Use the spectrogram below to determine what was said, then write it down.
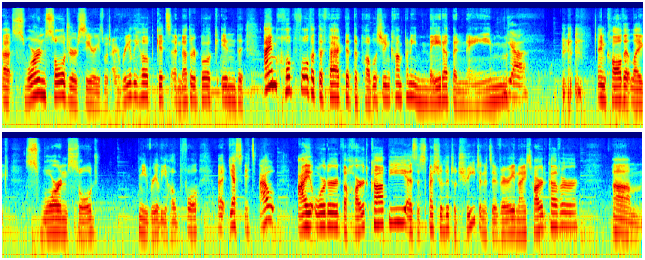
uh, Sworn Soldier series, which I really hope gets another book in the. I'm hopeful that the fact that the publishing company made up a name yeah. and called it like Sworn Soldier me really hopeful. Uh, yes, it's out. I ordered the hard copy as a special little treat, and it's a very nice hardcover. Um,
